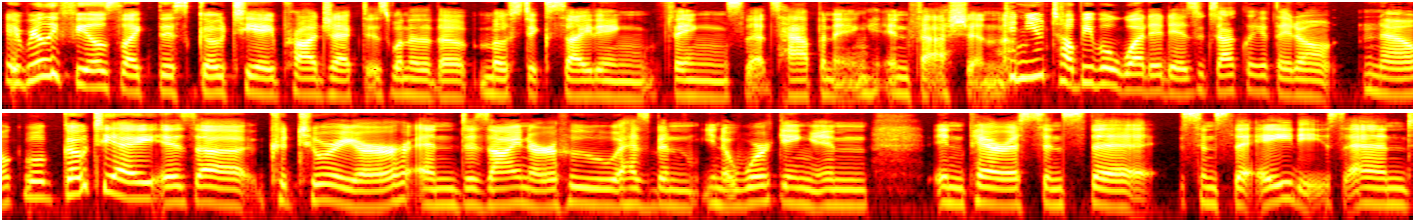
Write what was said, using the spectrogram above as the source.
it really feels like this Gaultier project is one of the most exciting things that's happening in fashion. Can you tell people what it is exactly if they don't know? Well, Gaultier is a couturier and designer who has been, you know, working in in Paris since the since the 80s. And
